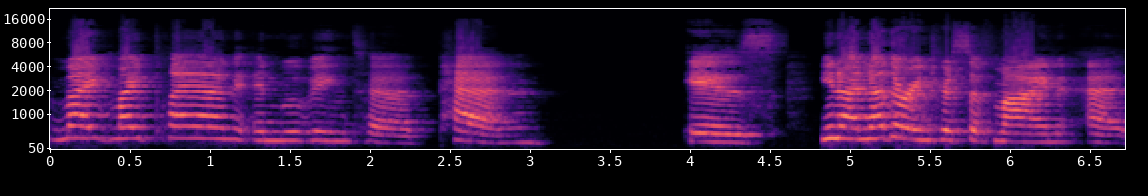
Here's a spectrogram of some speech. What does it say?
My my plan in moving to Penn is you know another interest of mine at,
